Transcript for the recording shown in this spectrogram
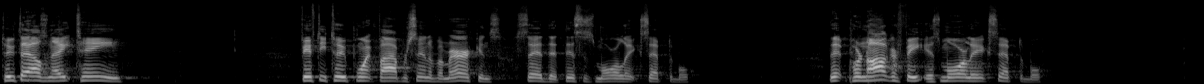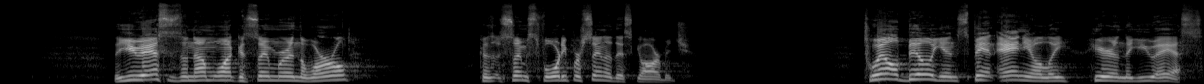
Two thousand eighteen 52.5% of Americans said that this is morally acceptable, that pornography is morally acceptable. The U.S. is the number one consumer in the world because it consumes 40% of this garbage. 12 billion spent annually here in the U.S.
